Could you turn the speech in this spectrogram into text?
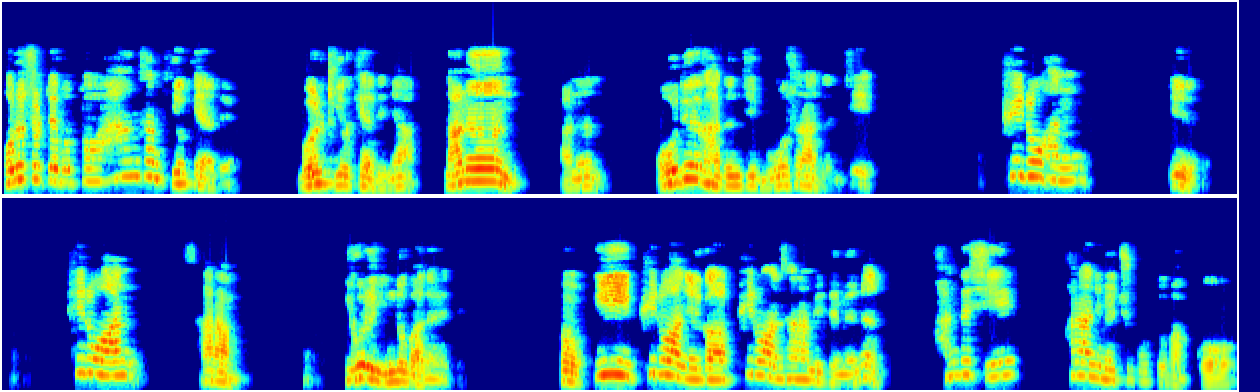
어렸을 때부터 항상 기억해야 돼요. 뭘 기억해야 되냐? 나는, 나는 어딜 가든지 무엇을 하든지 필요한 일, 필요한 사람, 이거를 인도받아야 돼. 어, 이 필요한 일과 필요한 사람이 되면은 반드시 하나님의 축복도 받고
